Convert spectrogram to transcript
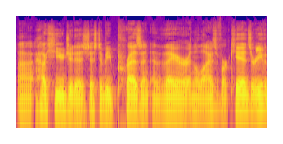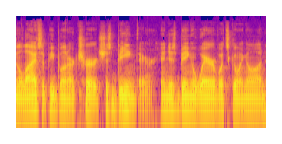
uh, how huge it is just to be present and there in the lives of our kids, or even the lives of people in our church. Just being there and just being aware of what's going on.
